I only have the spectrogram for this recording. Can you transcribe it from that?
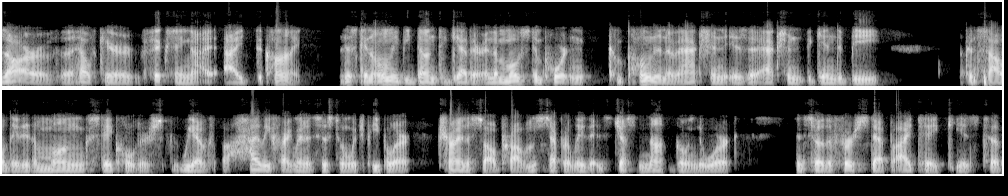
czar of the healthcare fixing, I, I decline. This can only be done together. And the most important component of action is that action begin to be consolidated among stakeholders. We have a highly fragmented system in which people are trying to solve problems separately that is just not going to work. And so the first step I take is to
